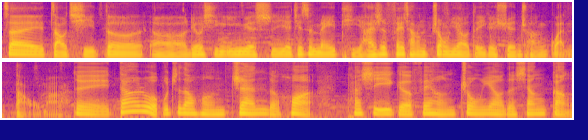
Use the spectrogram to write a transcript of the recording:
在早期的呃流行音乐事业，其实媒体还是非常重要的一个宣传管道嘛。对，大家如果不知道黄沾的话，他是一个非常重要的香港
